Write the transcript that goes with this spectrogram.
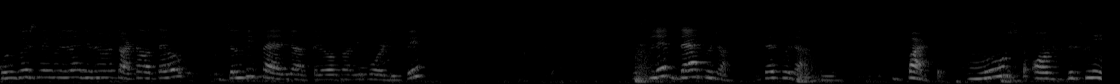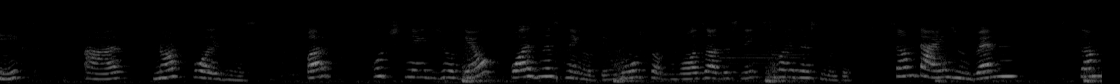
कोई कोई स्नेक होता है जिसे काटा होता है, वो जल्दी फैल जाता है हमारी बॉडी पे। इसलिए डेथ हो जा डेथ हो जाती है। But most of the snakes are not poisonous पर कुछ स्नेक्स जो होते हैं पॉइजनस नहीं होते। मोस्ट ऑफ़ बहुत ज़्यादा स्नेक्स पॉइजनस नहीं होते। Sometimes when some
